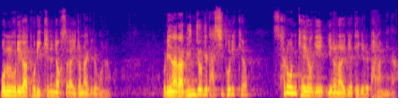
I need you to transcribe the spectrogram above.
오늘 우리가 돌이키는 역사가 일어나기를 원하고 우리나라 민족이 다시 돌이켜 새로운 개혁이 일어나게 되기를 바랍니다.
